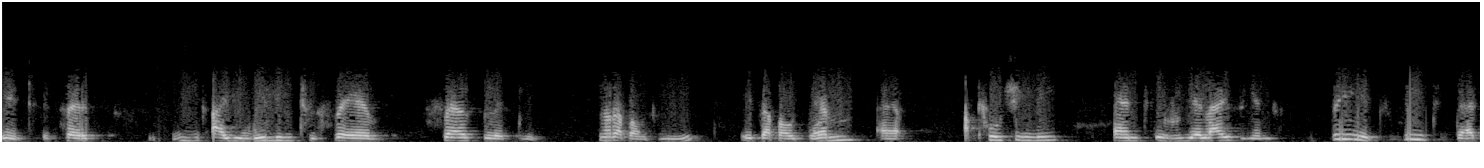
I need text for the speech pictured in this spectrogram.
it, it says, are you willing to serve selflessly? It's not about me. It's about them uh, approaching me and realizing and seeing it that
